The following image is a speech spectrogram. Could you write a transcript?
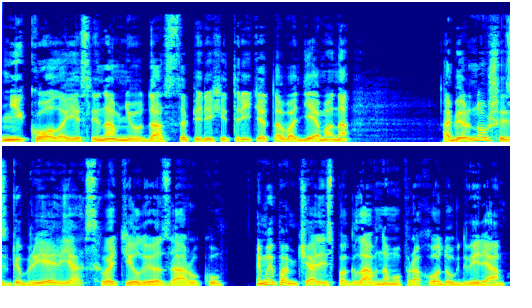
Никола, если нам не удастся перехитрить этого демона. Обернувшись к Габриэль, я схватил ее за руку, и мы помчались по главному проходу к дверям.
